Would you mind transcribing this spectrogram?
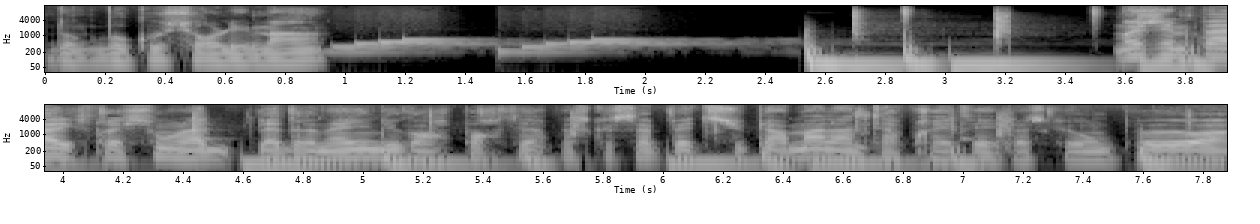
donc beaucoup sur l'humain. Moi, j'aime pas l'expression la- l'adrénaline du grand reporter parce que ça peut être super mal interprété, parce qu'on peut euh,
